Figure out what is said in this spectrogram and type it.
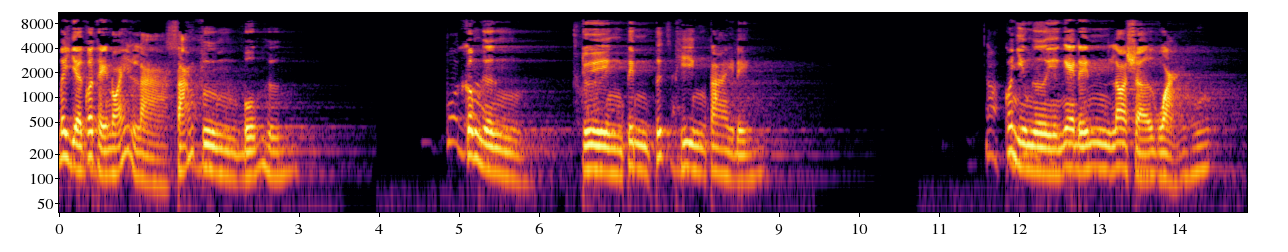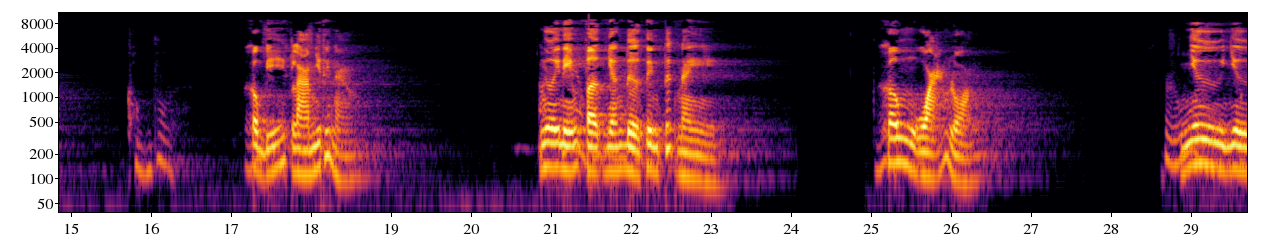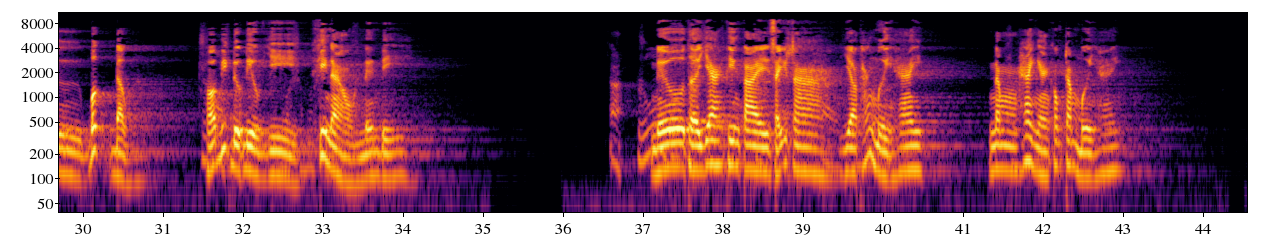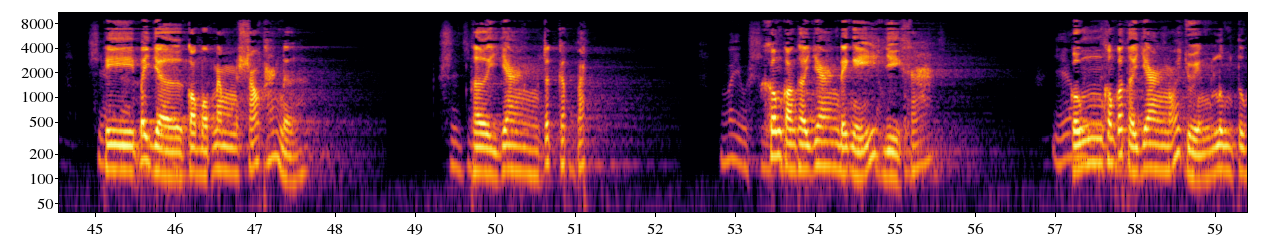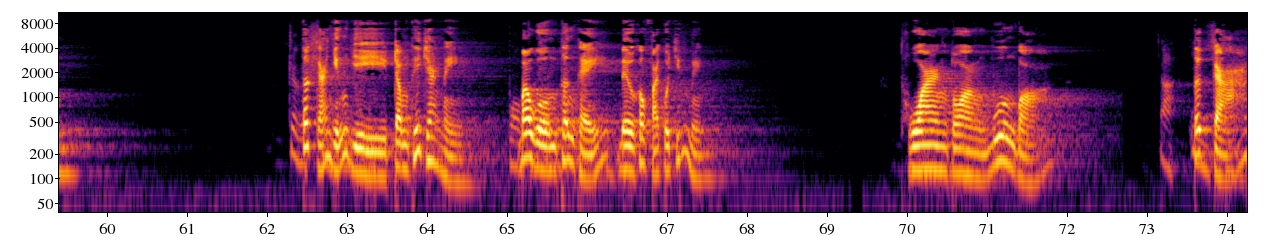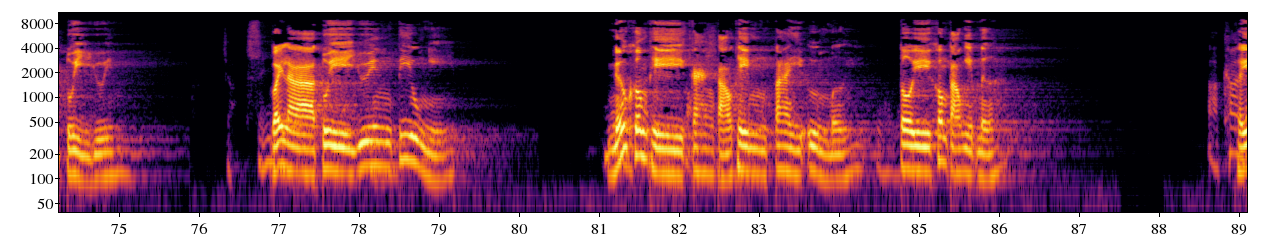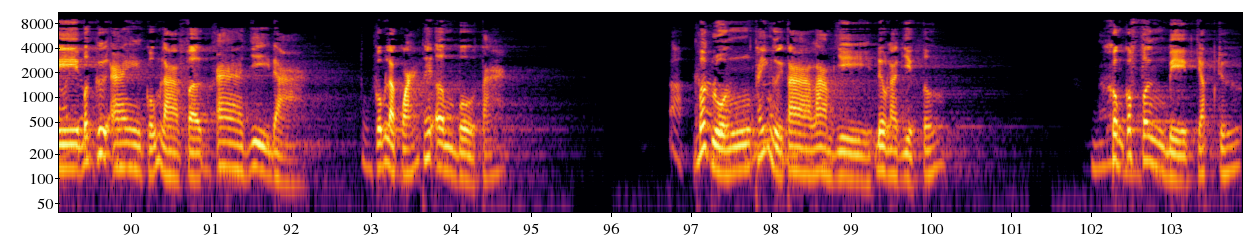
Bây giờ có thể nói là tám phương bốn hướng. Không ngừng truyền tin tức thiên tai đến. Có nhiều người nghe đến lo sợ hoảng hốt. Không biết làm như thế nào. Người niệm Phật nhận được tin tức này không hoảng loạn. Như như bất động, Họ biết được điều gì Khi nào nên đi. Nếu thời gian thiên tai xảy ra Vào tháng 12 Năm 2012 Thì bây giờ còn một năm sáu tháng nữa. Thời gian rất cấp bách. Không còn thời gian để nghĩ gì khác. Cũng không có thời gian nói chuyện lung tung. Tất cả những gì trong thế gian này, Bao gồm thân thể, đều không phải của chính mình. Hoàn toàn buông bỏ. Tất cả tùy duyên. Gọi là tùy duyên tiêu nghiệp nếu không thì càng tạo thêm tai ương mới. Tôi không tạo nghiệp nữa. Thì bất cứ ai cũng là Phật A-di-đà, Cũng là Quán Thế Âm Bồ Tát Bất luận thấy người ta làm gì đều là việc tốt. Không có phân biệt chấp trước.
